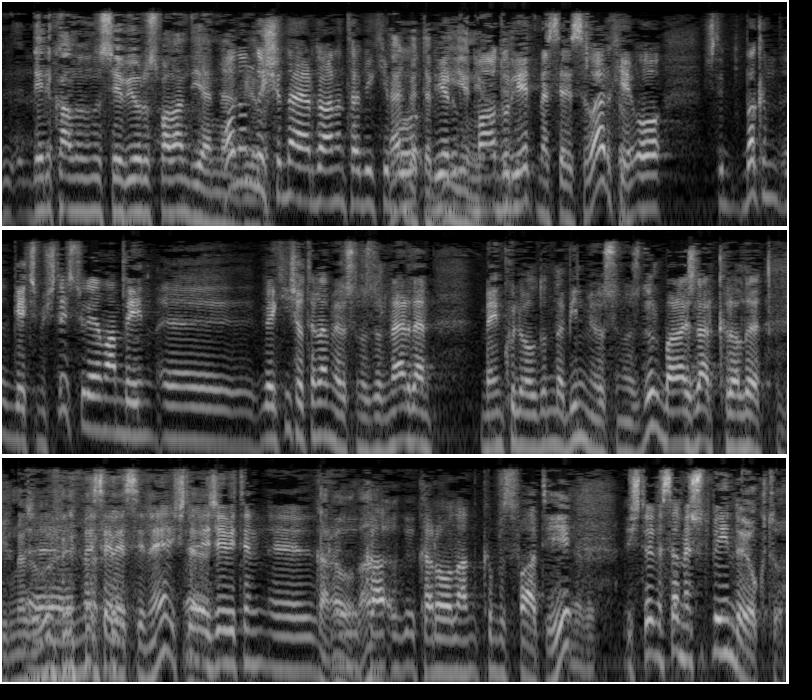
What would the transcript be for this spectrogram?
e, delikanlılığını seviyoruz falan diyenler onun diyorum. dışında Erdoğan'ın tabii ki bu Elbette bir bir yönü yok, mağduriyet meselesi var ki o işte bakın geçmişte Süleyman Bey'in e, belki hiç hatırlamıyorsunuzdur. Nereden menkul olduğunu da bilmiyorsunuzdur. Barajlar kralı Bilmez e, olur muyum? meselesini işte Ecevit'in e, Karaoğlan. Ka- Karaoğlan Kıbrıs Fatih'i işte mesela Mesut Bey'in de yoktu.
